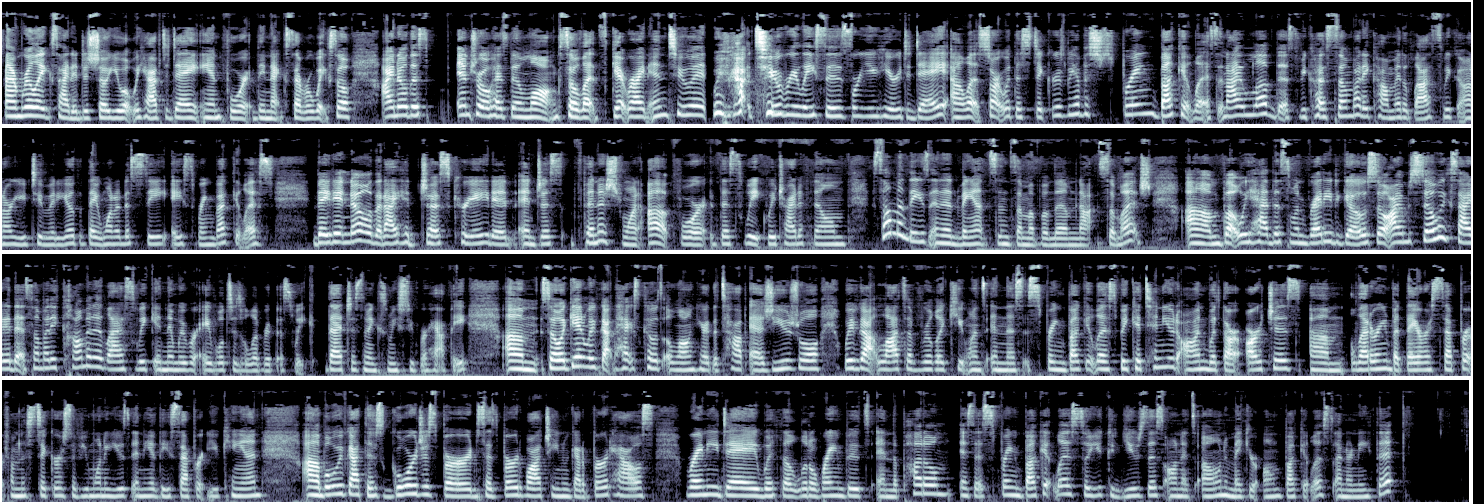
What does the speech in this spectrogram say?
I'm really excited to show you what we have today and for the next several weeks. So I know this intro has been long, so let's get right into it. We've got two releases for you here today. Uh, let's start with the stickers. We have a spring bucket list, and I love this because somebody commented last week on our YouTube video that they wanted to see a spring bucket list. They didn't know that I had just created and just finished one up for this week. We try to film some of these in advance and some of them not so much, um, but we had this one ready to go. So I'm so excited that somebody commented last week and then we were able to deliver this week. That just makes me super happy. Um, so again, we've got hex codes along here at the top as usual. We've got lots of really cute ones in this spring bucket list. We continued on with our arches um, lettering, but they are separate from the stickers. So if you want to use any of these separate, you can. Uh, but we've got this gorgeous bird. It says bird watching. We've got a birdhouse, rainy day with the little rain boots and the puddle. It says spring bucket list. So you could use this on its own and make your own bucket list underneath it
